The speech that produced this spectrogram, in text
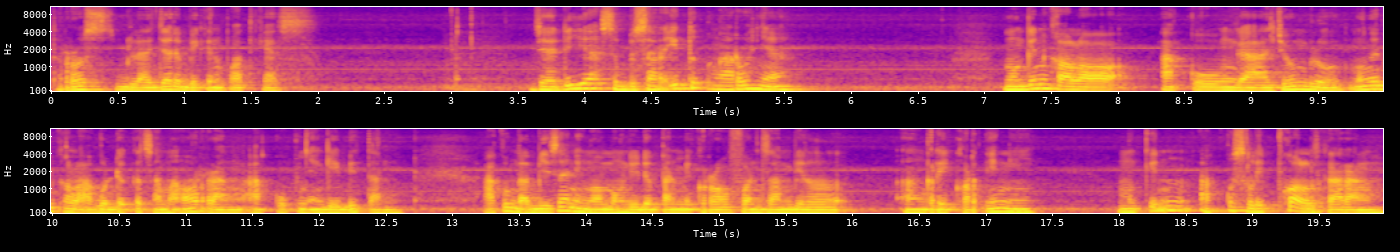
terus belajar bikin podcast. Jadi ya sebesar itu pengaruhnya mungkin kalau aku nggak jomblo mungkin kalau aku deket sama orang aku punya gebetan aku nggak bisa nih ngomong di depan mikrofon sambil uh, record ini mungkin aku sleep call sekarang.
